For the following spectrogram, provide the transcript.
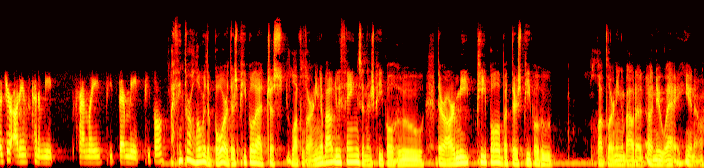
is your audience kind of meat friendly? Pe- they're meat people. I think they're all over the board. There's people that just love learning about new things, and there's people who there are meat people, but there's people who love learning about a, a new way. You know.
